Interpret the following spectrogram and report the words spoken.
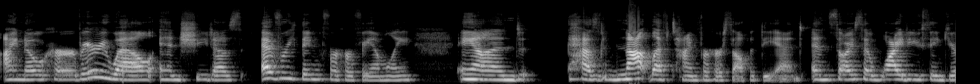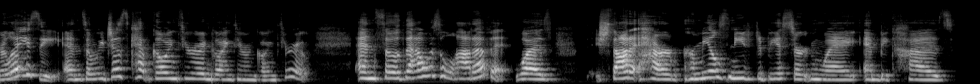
I know her very well, and she does everything for her family. And has not left time for herself at the end. And so I said, Why do you think you're lazy? And so we just kept going through and going through and going through. And so that was a lot of it was she thought it her, her meals needed to be a certain way. And because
